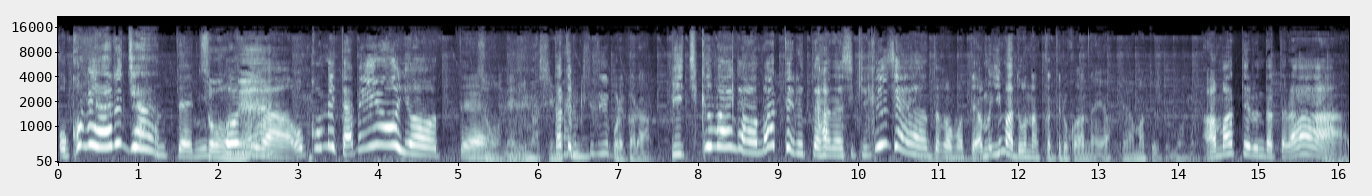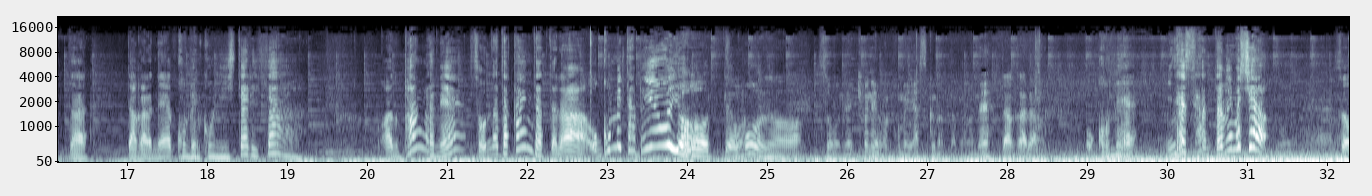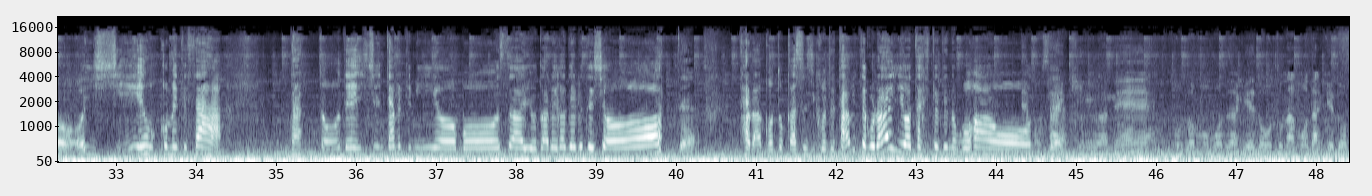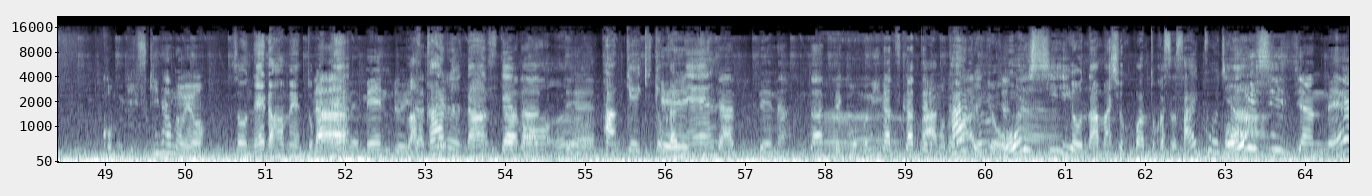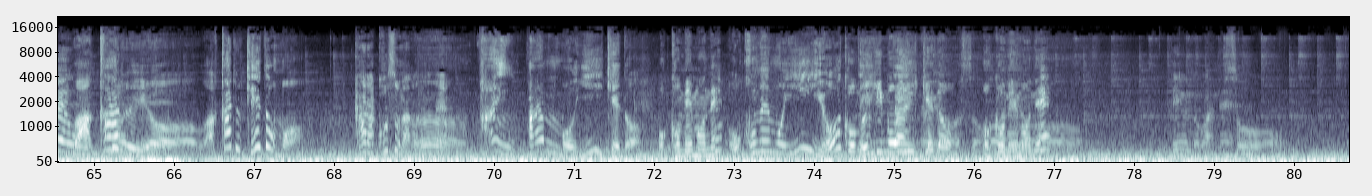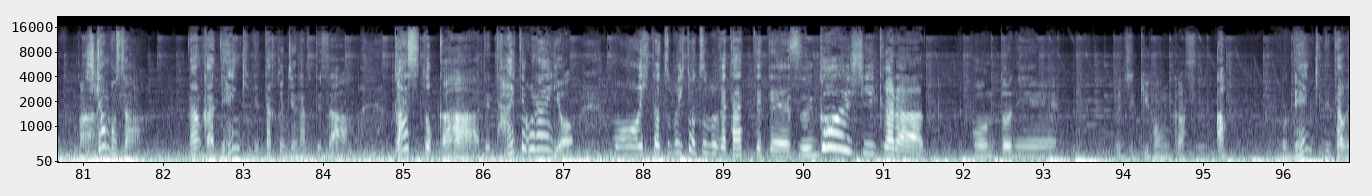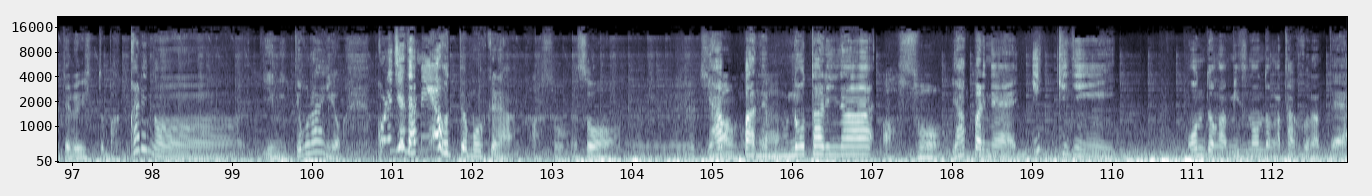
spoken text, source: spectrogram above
お米あるじゃんって日本にはお米食べようよって。そうね。今新だって米の季節よこれから。備蓄米が余ってるって話聞くじゃんとか思って。あもう今どうなっかってるかわかんないよ。余ってると思うよ。余ってるんだったらだだからね米粉にしたりさあのパンがねそんな高いんだったらお米食べようよって思うの。そうね。去年は米安くなったからね。だからお米皆さん食べましょう。そう美味しいお米でさ納豆で一緒に食べてみよう。もうさよだれが出るでしょって。たらことかすじこで食べてごらんよ炊きたてのご飯をでも最近はね子供もだけど大人もだけど小麦好きなのよ。そうねラーメンとかね。ラーメン麺類だってわかる。何でも、うん。パンケーキとかケーねキだってな。んだって小麦が使ってるものわかるあるんじゃない？よ。美味しいよ生食パンとかさ最高じゃん。美味しいじゃんねわかるよ。わかるけども、からこそなうのよね、ん、パンパンもいいけど。お米もね。お米もいいよって小麦もいいけどお米もね。っていうのはね。そうそう。まあ。しかもさなんか電気で炊くんじゃなくてさガスとかで炊いてごらんよ。もう一粒一粒が立っててすごい美味しいから。本当に。うち基本ガス。もう電気で食べてる人ばっかりの家に行ってごらんよ。これじゃダメよって思うから。あそう。そう。やっぱね違うの物足りない。あそう。やっぱりね一気に温度が水の温度が高くなって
